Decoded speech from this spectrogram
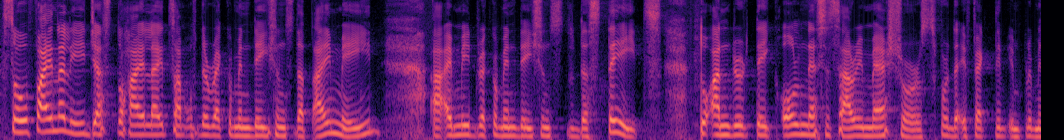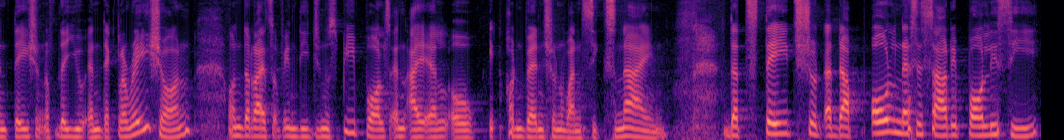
So finally, just to highlight some of the recommendations that I made, uh, I made recommendations to the states to undertake all necessary measures for the effective implementation of the UN Declaration on the Rights of Indigenous Peoples and ILO Convention 169. That states should adopt all necessary policy,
